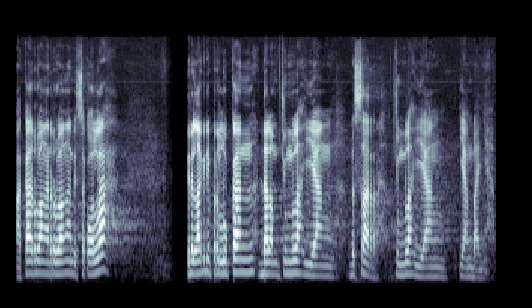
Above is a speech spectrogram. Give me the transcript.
Maka ruangan-ruangan di sekolah tidak lagi diperlukan dalam jumlah yang besar, jumlah yang yang banyak.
